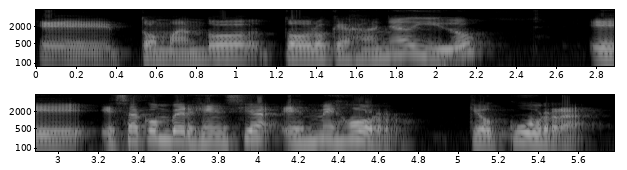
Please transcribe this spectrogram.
eh, tomando todo lo que has añadido, eh, esa convergencia es mejor que ocurra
